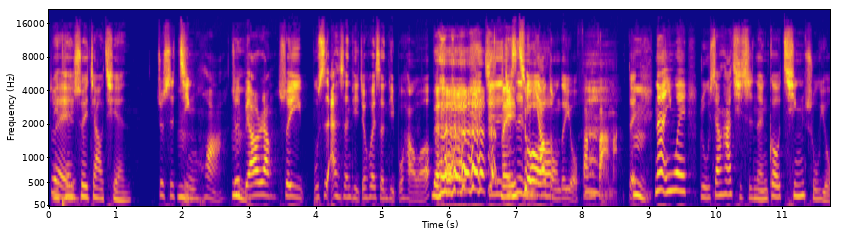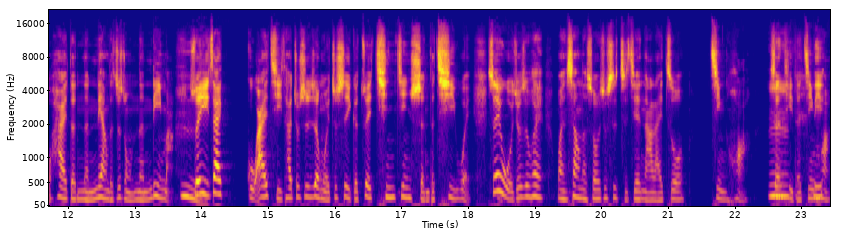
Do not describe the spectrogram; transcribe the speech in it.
每天睡觉前。就是净化，就是不要让，所以不是按身体就会身体不好哦。其实就是你要懂得有方法嘛。对，那因为乳香它其实能够清除有害的能量的这种能力嘛，所以在古埃及它就是认为这是一个最亲近神的气味，所以我就是会晚上的时候就是直接拿来做净化身体的净化，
